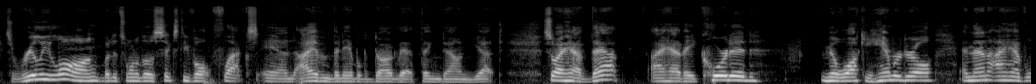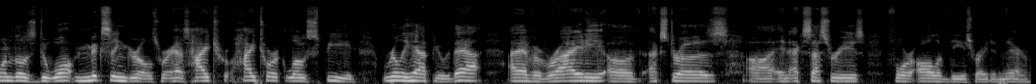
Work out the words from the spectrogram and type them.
It's really long, but it's one of those 60 volt flex, and I haven't been able to dog that thing down yet. So I have that. I have a corded Milwaukee hammer drill, and then I have one of those DeWalt mixing drills where it has high, high torque, low speed. Really happy with that. I have a variety of extras uh, and accessories for all of these right in there.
